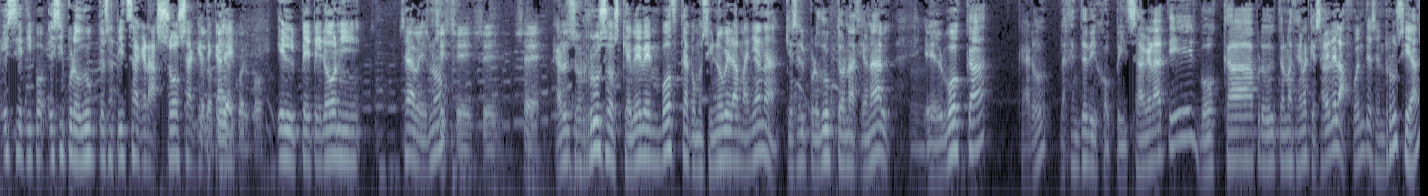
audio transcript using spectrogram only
ese tipo, ese producto, esa pizza grasosa que Te cae, el cuerpo. el pepperoni, ¿sabes, no? Sí, sí, sí, sí. Claro, esos rusos que beben vodka como si no hubiera mañana, que es el producto nacional, el vodka, claro, la gente dijo pizza gratis, vodka producto nacional, que sale de las fuentes en Rusia,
